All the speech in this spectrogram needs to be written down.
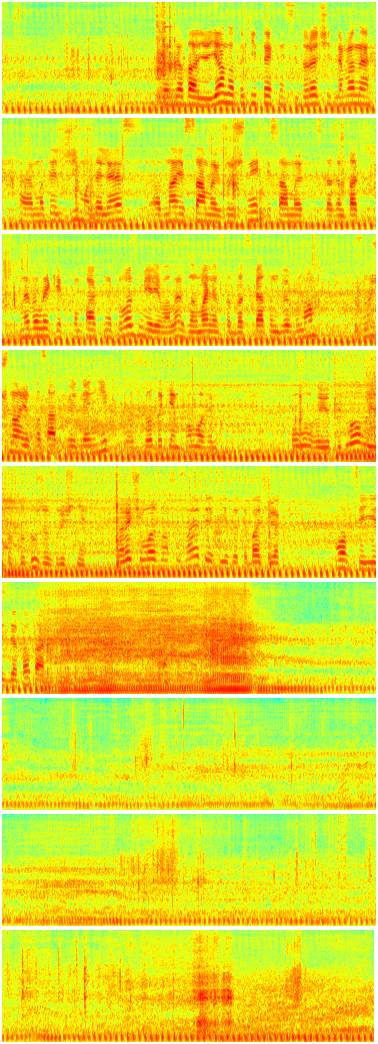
виглядаю я на такій техніці. До речі, для мене е, модель G, модель S одна із самих зручних і самих, скажімо так, невеликих компактних розмірів, але з нормальним 125 двигуном, зручною посадкою для ніг, ось таким пологим, пологою підлогою, тобто дуже зручні. До речі, можна ще знаєте, як їздити, бачу, як хлопці їздять, отак.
